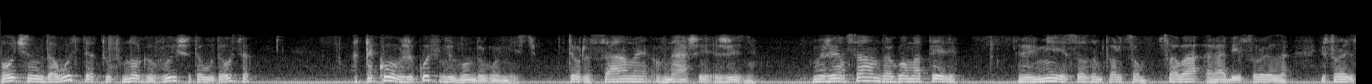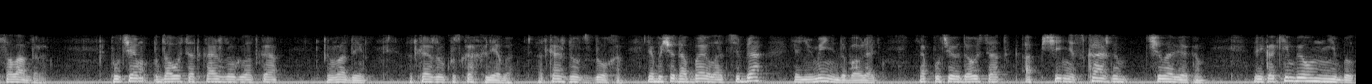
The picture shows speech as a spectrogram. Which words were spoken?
полученное удовольствие тут много выше того удовольствия от такого же кофе в любом другом месте. То же самое в нашей жизни. Мы живем в самом дорогом отеле в мире, созданном Творцом. Слова раби Исроиля и строили Саландера. Получаем удовольствие от каждого глотка воды, от каждого куска хлеба, от каждого вздоха. Я бы еще добавил от себя, я не умею не добавлять, я получаю удовольствие от общения с каждым человеком. И каким бы он ни был,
